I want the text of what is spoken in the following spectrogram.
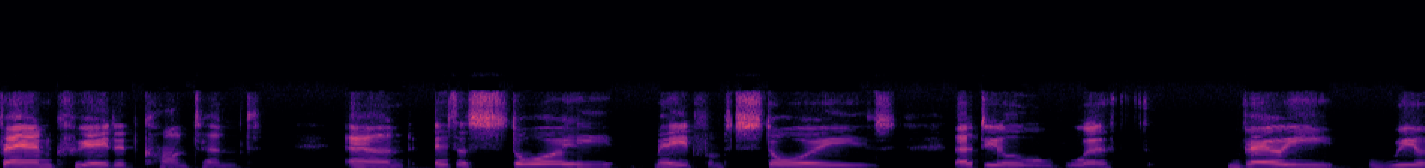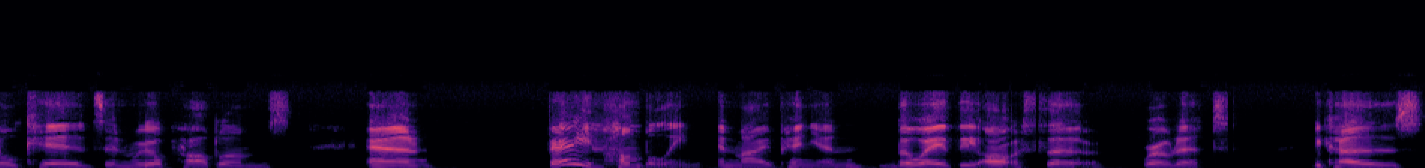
fan created content. And it's a story made from stories that deal with very real kids and real problems. And very humbling, in my opinion, the way the author wrote it because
